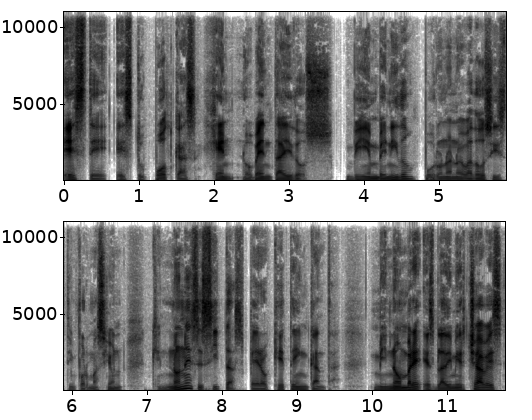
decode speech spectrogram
Este es tu podcast Gen 92. Bienvenido por una nueva dosis de información que no necesitas, pero que te encanta. Mi nombre es Vladimir Chávez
